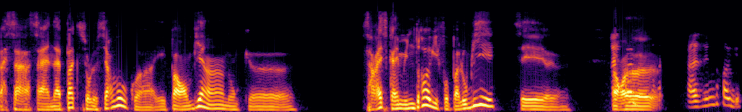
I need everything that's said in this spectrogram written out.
bah ça, ça a un impact sur le cerveau, quoi, et pas en bien. hein. donc, euh, ça reste quand même une drogue, il faut pas l'oublier. C'est euh, alors euh, Ça reste une drogue.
